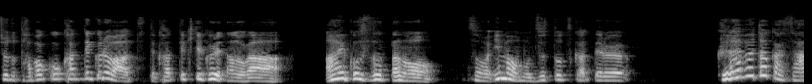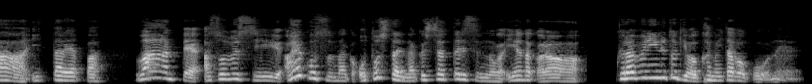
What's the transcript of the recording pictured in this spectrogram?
ちょっとタバコを買ってくるわっつって買ってきてくれたのが、アイコスだったの。そう、今はもうずっと使ってる。クラブとかさ、行ったらやっぱ、わーって遊ぶし、アイコスなんか落としたりなくしちゃったりするのが嫌だから、クラブにいるときは紙タバコをね、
